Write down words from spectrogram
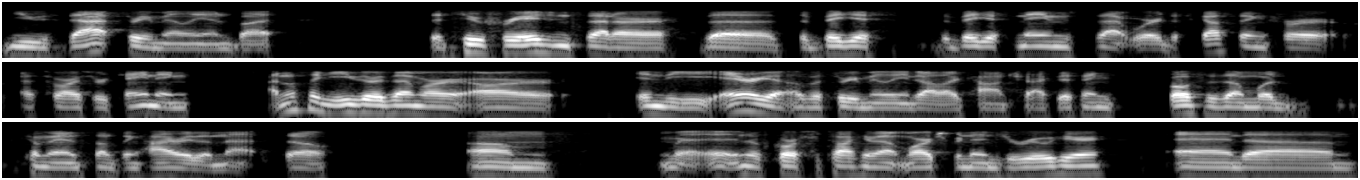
use that three million. But the two free agents that are the the biggest the biggest names that we're discussing for as far as retaining, I don't think either of them are are in the area of a three million dollar contract. I think both of them would command something higher than that. So, um, and of course, we're talking about Marchment and Giroux here, and um,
